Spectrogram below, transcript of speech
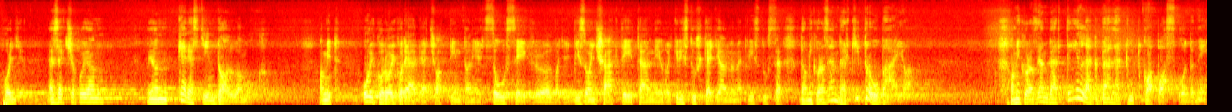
hogy ezek csak olyan, olyan keresztény dallamok, amit olykor-olykor el kell csattintani egy szószékről, vagy egy bizonyságtételnél, hogy Krisztus kegyelme, meg Krisztus szeret, de amikor az ember kipróbálja, amikor az ember tényleg bele tud kapaszkodni,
